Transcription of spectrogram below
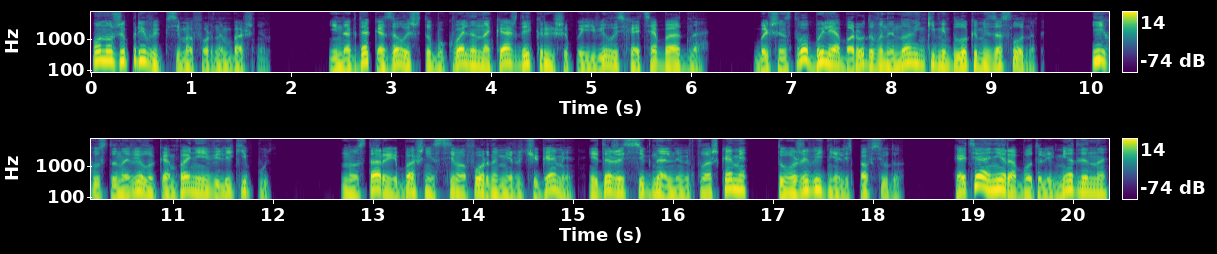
Он уже привык к семафорным башням. Иногда казалось, что буквально на каждой крыше появилась хотя бы одна. Большинство были оборудованы новенькими блоками заслонок. Их установила компания «Великий путь». Но старые башни с семафорными рычагами и даже с сигнальными флажками тоже виднелись повсюду. Хотя они работали медленно,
